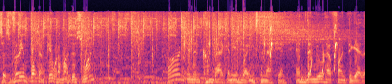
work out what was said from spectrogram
So it's very important, okay? What about this one? Earn and then come back and invite Mr. Mac in. And then we'll have fun together.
